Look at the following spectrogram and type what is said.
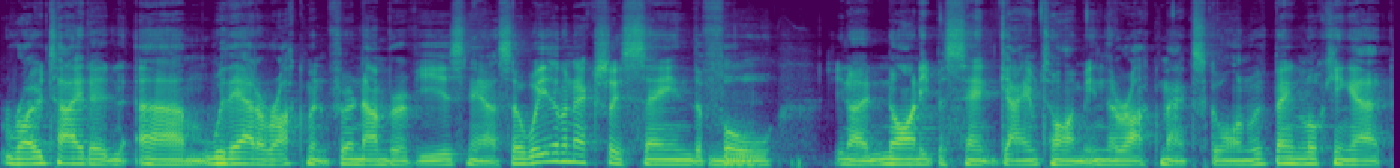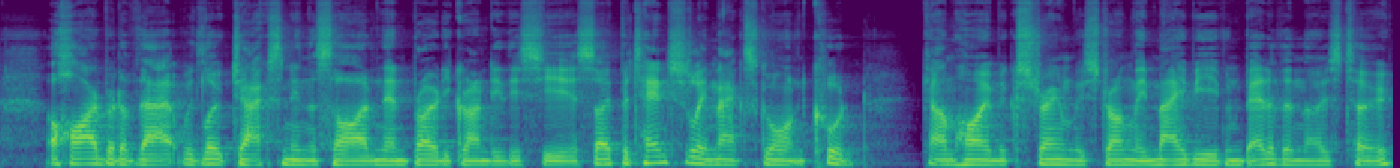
rotated um, without a ruckman for a number of years now, so we haven't actually seen the full. You know, ninety percent game time in the ruck Max Gawn. We've been looking at a hybrid of that with Luke Jackson in the side and then Brody Grundy this year. So potentially Max Gawn could come home extremely strongly, maybe even better than those two.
